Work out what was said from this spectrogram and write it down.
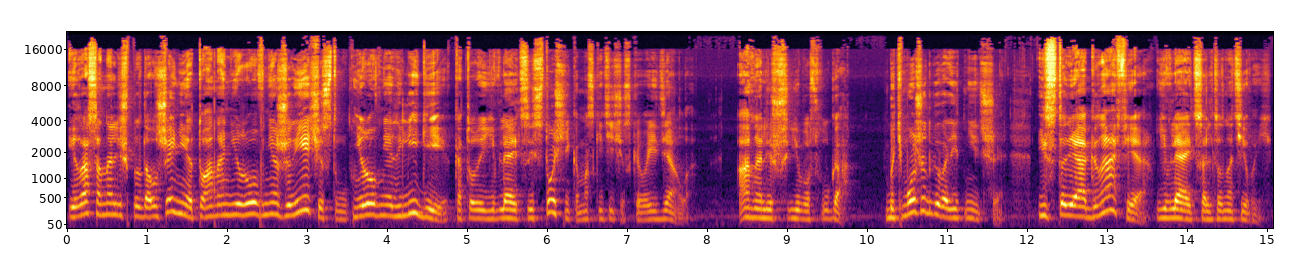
И раз она лишь продолжение, то она не ровня жречеству, не ровня религии, которая является источником аскетического идеала. Она лишь его слуга. Быть может, говорит Ницше, историография является альтернативой.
